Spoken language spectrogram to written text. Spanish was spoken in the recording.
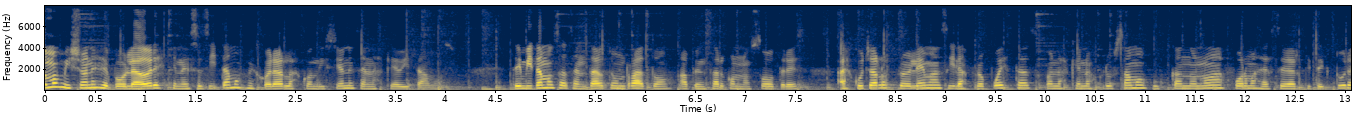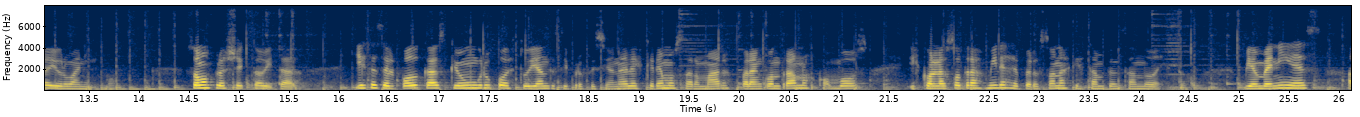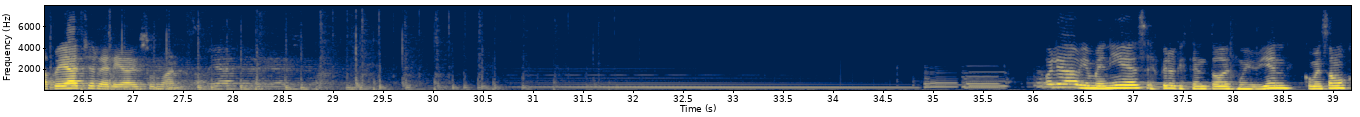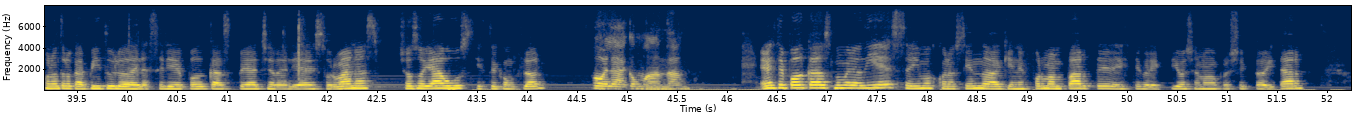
Somos millones de pobladores que necesitamos mejorar las condiciones en las que habitamos. Te invitamos a sentarte un rato, a pensar con nosotros, a escuchar los problemas y las propuestas con las que nos cruzamos buscando nuevas formas de hacer arquitectura y urbanismo. Somos Proyecto Habitar y este es el podcast que un grupo de estudiantes y profesionales queremos armar para encontrarnos con vos y con las otras miles de personas que están pensando esto. Bienvenidos a PH Realidades Urbanas. Hola, bienvenidos, espero que estén todos muy bien. Comenzamos con otro capítulo de la serie de podcast PH Realidades Urbanas. Yo soy Agus y estoy con Flor. Hola, ¿cómo andan? En este podcast número 10 seguimos conociendo a quienes forman parte de este colectivo llamado Proyecto Habitar.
